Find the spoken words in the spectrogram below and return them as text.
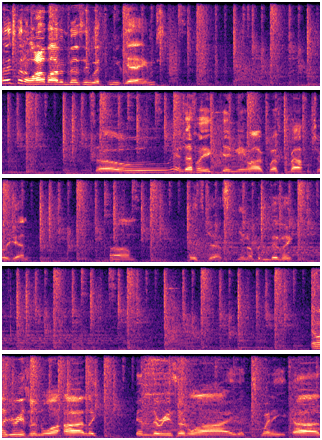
It's been a while, but I've been busy with new games. So, yeah, definitely getting, getting a lot of quests for Battlefield 2 again. Um, it's just, you know, been busy. And like the reason why, uh, like, and the reason why the 20, uh,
